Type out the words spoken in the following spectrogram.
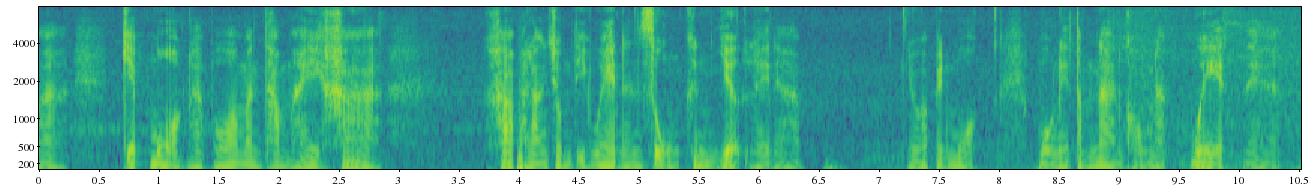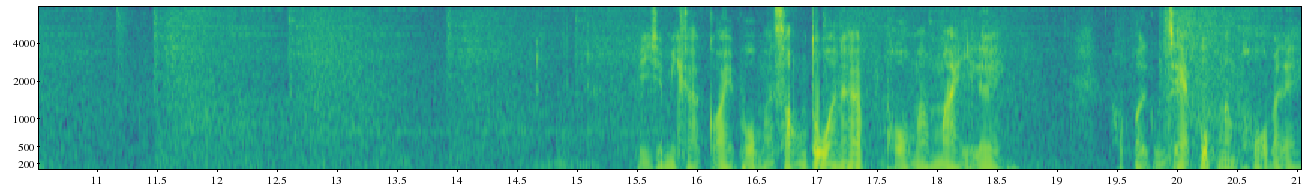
มาเก็บหมวกนะครับ เพราะว่ามันทำให้ค่าค่าพลังโจมตีเวทนั้นสูงขึ้นเยอะเลยนะครับเรียกว่าเป็นหมวกหมวกในตำนานของนักเวทนะฮะ นี่จะมีกากอยโผล่มา 2 ตัวนะครับ โผล่มาใหม่เลยพอเปิดกุญแจปุ๊บมันโผล่มาเลย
